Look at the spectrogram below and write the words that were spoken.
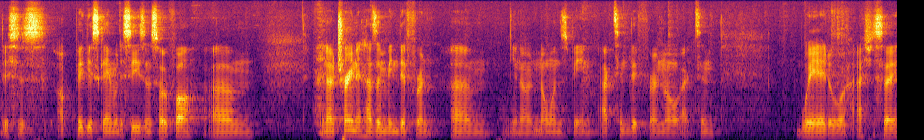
this is our biggest game of the season so far. Um, you know, training hasn't been different. Um, you know, no one's been acting different or acting weird, or I should say.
